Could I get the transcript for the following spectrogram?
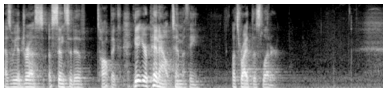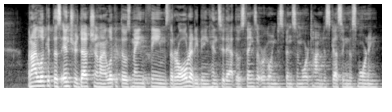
as we address a sensitive topic. Get your pen out, Timothy. Let's write this letter. When I look at this introduction, I look at those main themes that are already being hinted at, those things that we're going to spend some more time discussing this morning.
